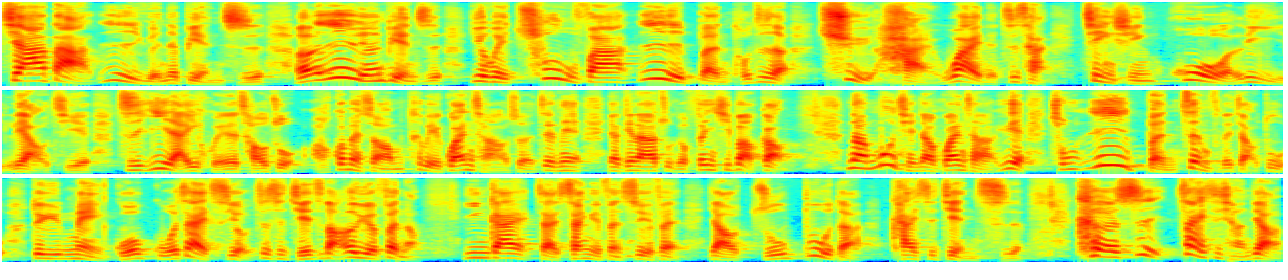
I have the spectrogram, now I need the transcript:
加大日元的贬值，而日元贬值又会触发日本投资者去海外的资产进行获利了结，这是一来一回的操作啊。关键是啊，我们特别观察说这边要跟大家做个分。析报告，那目前要观察，因为从日本政府的角度，对于美国国债持有，这是截止到二月份呢，应该在三月份、四月份要逐步的开始减持。可是再次强调，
